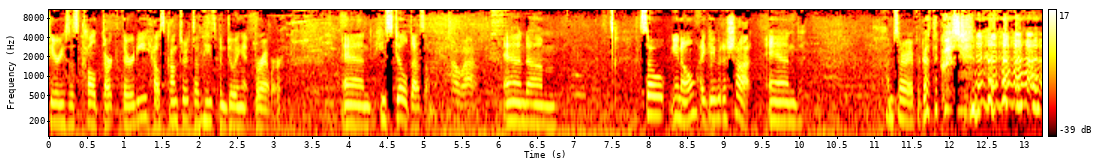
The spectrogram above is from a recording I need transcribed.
series is called dark 30 house concerts and he's been doing it forever and he still does them Oh wow! and um, so you know i gave it a shot and i'm sorry i forgot the question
